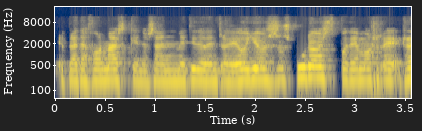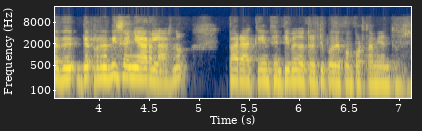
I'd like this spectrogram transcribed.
eh, plataformas que nos han metido dentro de hoyos oscuros, podemos rediseñarlas ¿no? para que incentiven otro tipo de comportamientos.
